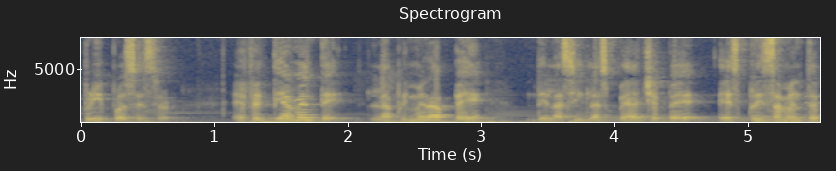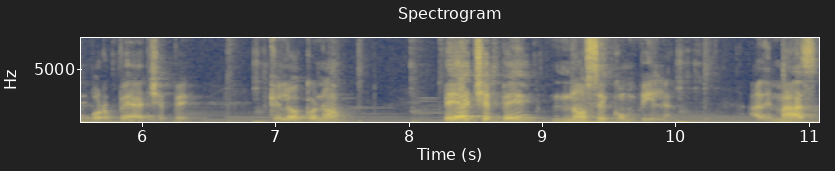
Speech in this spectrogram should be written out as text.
Preprocessor. Efectivamente, la primera P de las siglas PHP es precisamente por PHP. Qué loco, ¿no? PHP no se compila. Además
